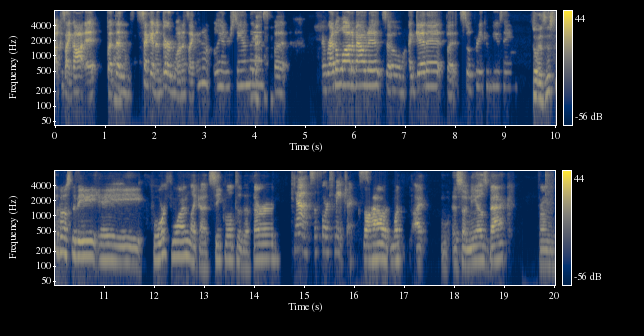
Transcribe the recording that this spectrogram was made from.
because I, got it. But then uh-huh. second and third one, it's like, I don't really understand this, but I read a lot about it, so I get it, but it's still pretty confusing. So is this supposed to be a fourth one, like a sequel to the third? Yeah, it's the fourth Matrix. So how what I so Neo's back from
